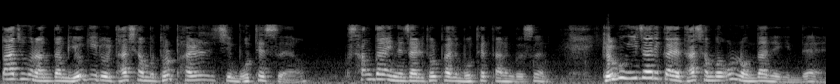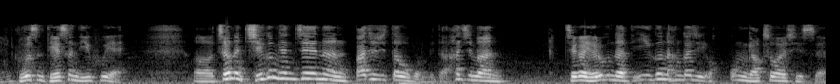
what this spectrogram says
빠지고 난 다음에 여기를 다시 한번 돌파하지 못했어요. 상단에 있는 자리 돌파하지 못했다는 것은 결국 이 자리까지 다시 한번 올라온다는 얘기인데 그것은 대선 이후에 어, 저는 지금 현재는 빠질 수 있다고 봅니다. 하지만 제가 여러분들한테 이건 한 가지 꼭 약속할 수 있어요.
